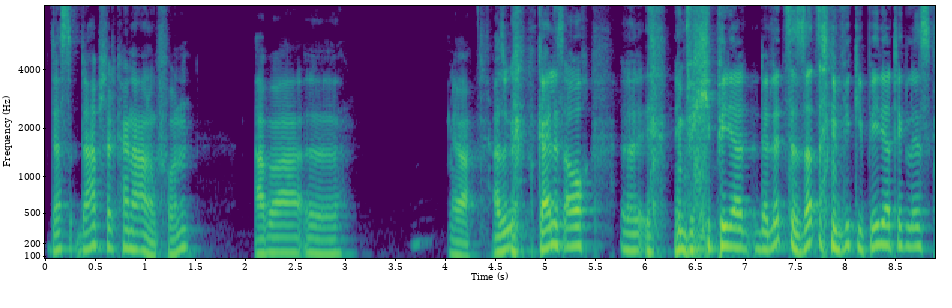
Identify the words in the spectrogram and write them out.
das, da habe ich halt keine Ahnung von. Aber äh, ja, also geil ist auch, äh, im Wikipedia, der letzte Satz in dem Wikipedia-Artikel ist,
